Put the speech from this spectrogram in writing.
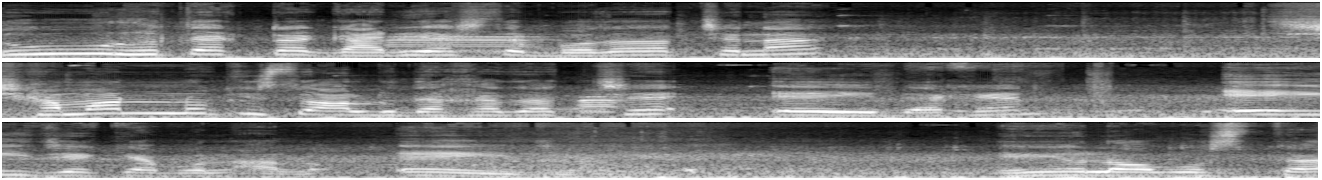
দূর হতে একটা গাড়ি আসতে বোঝা যাচ্ছে না। সামান্য কিছু আলু দেখা যাচ্ছে। এই দেখেন, এই যে কেবল আলো, এই যে। এই হলো অবস্থা।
